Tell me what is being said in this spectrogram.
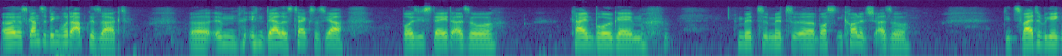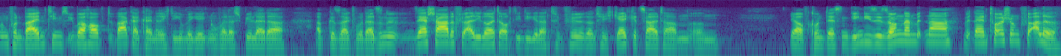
äh, das ganze Ding wurde abgesagt äh, im, in Dallas, Texas. Ja, Boise State also kein Bowl Game mit mit äh, Boston College, also die zweite Begegnung von beiden Teams überhaupt war gar keine richtige Begegnung, weil das Spiel leider abgesagt wurde. Also eine, sehr schade für all die Leute, auch die, die dafür natürlich Geld gezahlt haben. Ähm, ja, aufgrund dessen ging die Saison dann mit einer, mit einer Enttäuschung für alle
